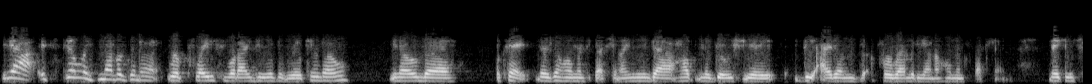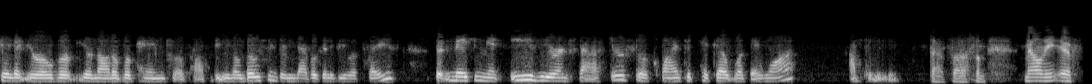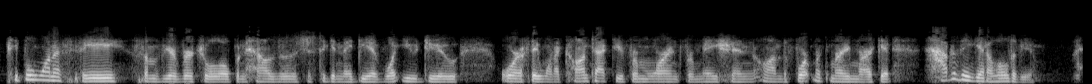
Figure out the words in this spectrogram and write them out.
Yeah, it still is never going to replace what I do as a realtor though. You know, the, okay, there's a home inspection. I need to help negotiate the items for remedy on a home inspection. Making sure that you're over, you're not overpaying for a property. You know, those things are never going to be replaced, but making it easier and faster for a client to pick out what they want, absolutely. That's awesome. Melanie, if people want to see some of your virtual open houses just to get an idea of what you do, or if they want to contact you for more information on the Fort McMurray market, how do they get a hold of you?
